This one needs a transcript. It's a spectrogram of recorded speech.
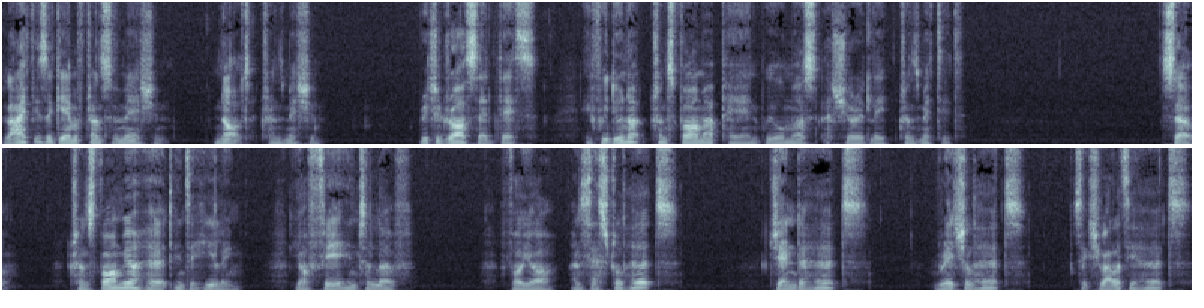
Life is a game of transformation, not transmission. Richard Rohr said this if we do not transform our pain, we will most assuredly transmit it. So, transform your hurt into healing, your fear into love. For your ancestral hurts, gender hurts, racial hurts, sexuality hurts,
